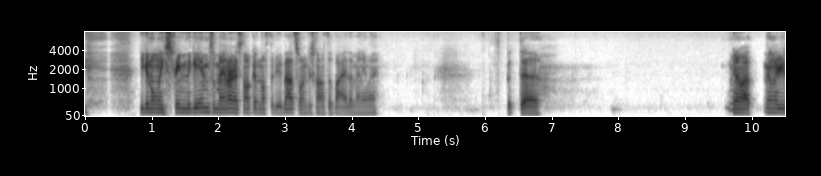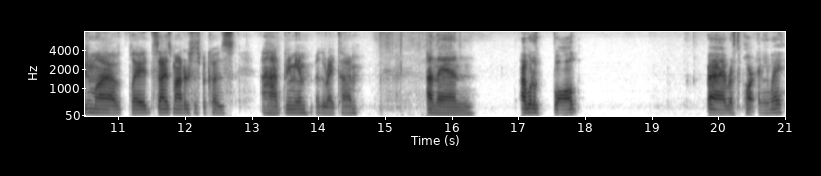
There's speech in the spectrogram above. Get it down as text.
you can only stream the games and my internet's not good enough to do that, so I'm just gonna have to buy them anyway. But uh, you know, the only reason why I've played Size Matters is because I had premium at the right time, and then I would have bought uh, Rift Apart anyway.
